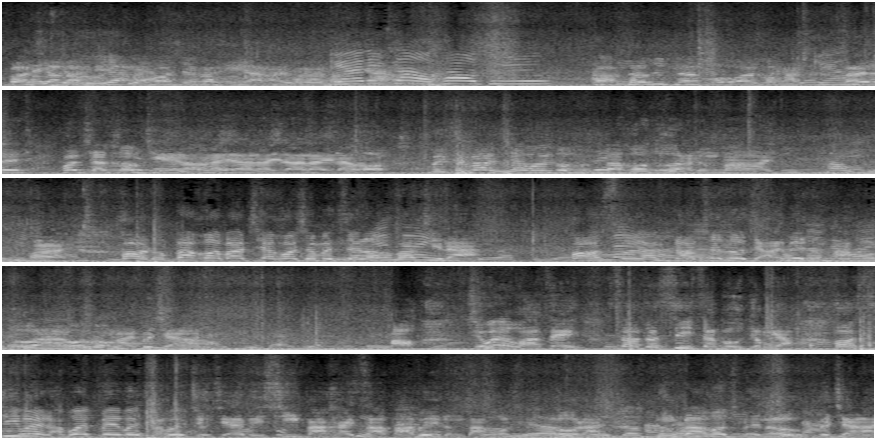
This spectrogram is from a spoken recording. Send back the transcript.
我这个鱼啊，我这个鱼啊，来。今日才有套抽。啊，套抽今日无我讲啊，来来，我这讲一个啦，来啊，来啦，来啦吼，要一百只我讲两百块多啊，两百。哎，好，两百块百只，我想要整两百只啦。好，虽然单真好食，要两百块多啊，我讲来要食啦。好，一位话题，三十四十无重要。好，四位六位八位十位就一个四百开三百，买两百块就好啦。两百块就好，要食来。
